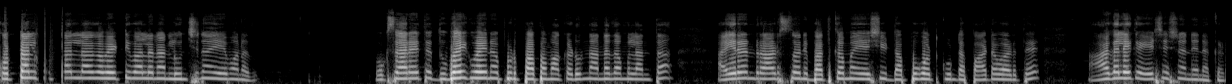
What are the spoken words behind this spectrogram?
కొట్టాలు కొట్టాల్లాగా పెట్టి వాళ్ళ నన్ను ఉంచినా ఏమనదు. ఒకసారి అయితే దుబాయ్కి పోయినప్పుడు పాపం అక్కడ ఉన్న అన్నదమ్ములంతా ఐరన్ రాడ్స్తోని బతుకమ్మ వేసి డప్పు కొట్టుకుంటా పాట పాడితే ఆగలేక ఏడ్చేసిన నేను అక్కడ.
